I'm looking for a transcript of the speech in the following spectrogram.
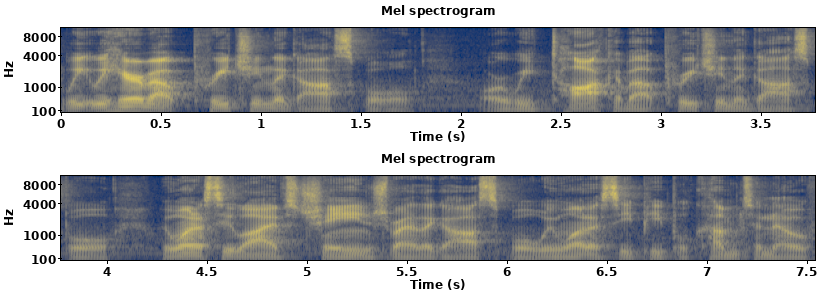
we, we hear about preaching the gospel or we talk about preaching the gospel. We want to see lives changed by the gospel. We want to see people come to know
